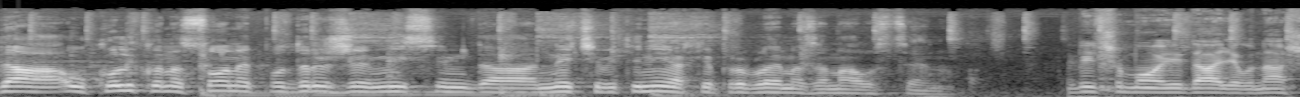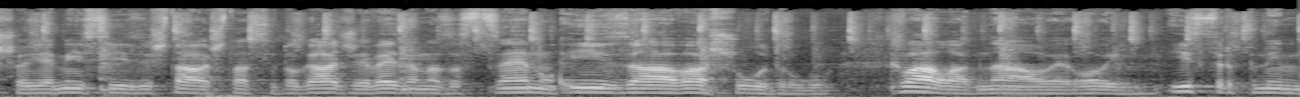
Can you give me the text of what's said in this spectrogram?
da ukoliko nas one podrže mislim da neće biti nikakve problema za malu scenu. Bićemo i dalje u našoj emisiji izvještavati šta se događa vezano za scenu i za vašu udrugu. Hvala na ove, ovim iscrpnim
